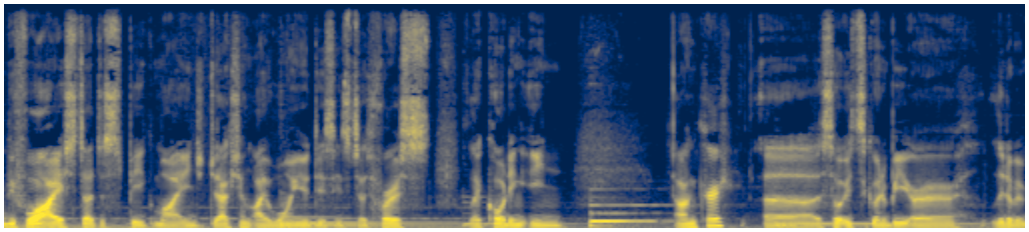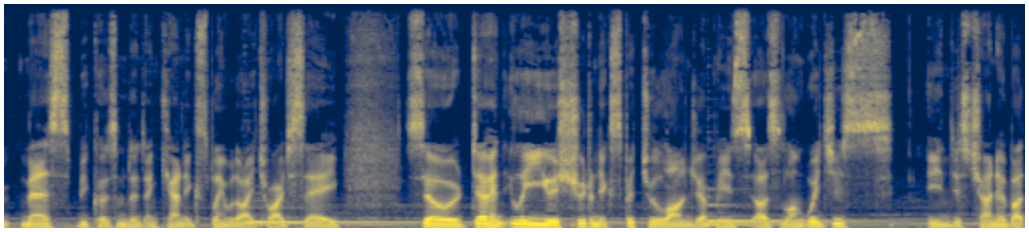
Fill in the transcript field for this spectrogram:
before I start to speak my introduction, I want you this is just first recording in Anchor. Uh, so it's gonna be a little bit mess because sometimes I can't explain what I try to say. So definitely you shouldn't expect to learn Japanese as languages in this channel but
